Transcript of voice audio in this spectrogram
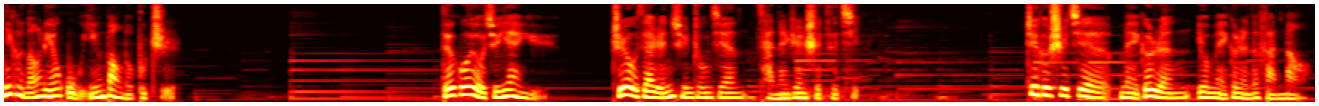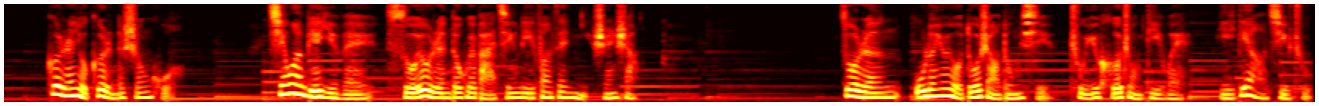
你可能连五英镑都不值。德国有句谚语：“只有在人群中间才能认识自己。”这个世界，每个人有每个人的烦恼，个人有个人的生活，千万别以为所有人都会把精力放在你身上。做人，无论拥有多少东西，处于何种地位，一定要记住，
